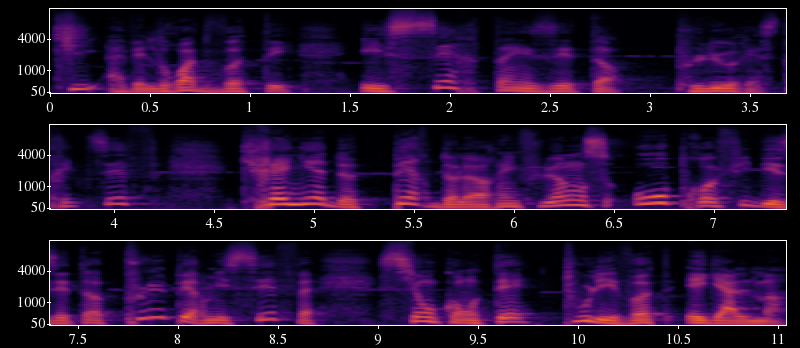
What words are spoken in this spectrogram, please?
qui avait le droit de voter, et certains États plus restrictifs craignaient de perdre leur influence au profit des États plus permissifs si on comptait tous les votes également.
